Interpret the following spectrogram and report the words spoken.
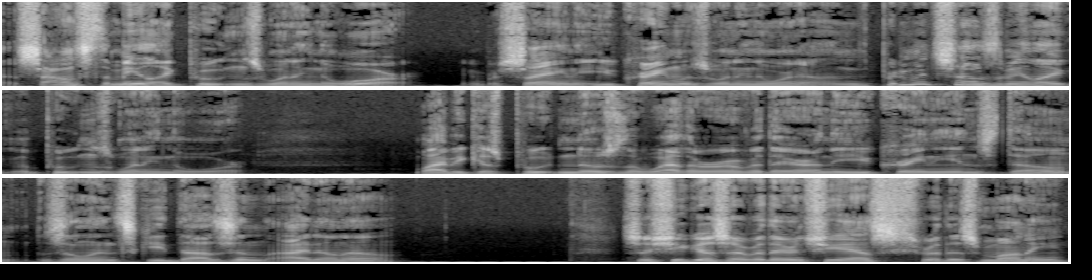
It sounds to me like Putin's winning the war. They were saying that Ukraine was winning the war. It pretty much sounds to me like Putin's winning the war. Why? Because Putin knows the weather over there and the Ukrainians don't? Zelensky doesn't? I don't know. So she goes over there and she asks for this money,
